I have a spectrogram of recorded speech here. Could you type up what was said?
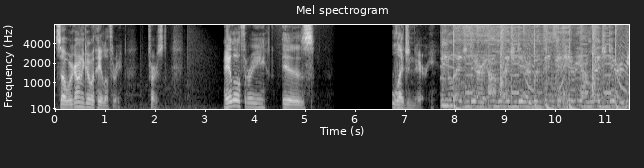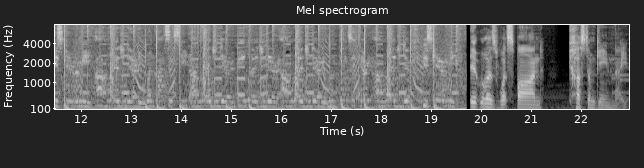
So we're going to go with Halo 3 first. Halo 3 is legendary. Be legendary, I'm legendary. When things get hairy, I'm legendary. Be scared of me, I'm legendary. When I succeed, I'm legendary. Be legendary, I'm legendary. When things get hairy, I'm legendary. Be scared of me. It was what spawned custom game night.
